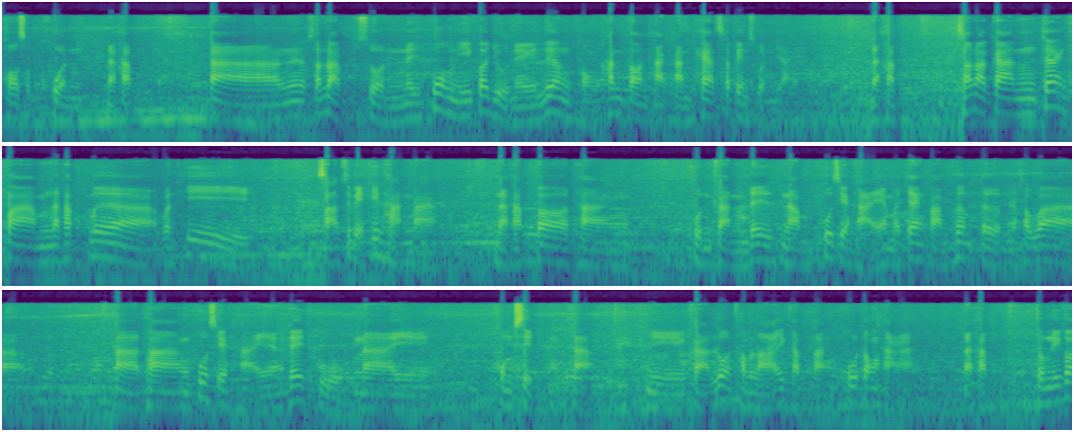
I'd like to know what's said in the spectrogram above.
พอสมควรนะครับอ่าสำหรับส่วนในพวกนี้ก็อยู่ในเรื่องของขั้นตอนทางการแพทย์ซะเป็นส่วนใหญ่นะครับสำหรับการแจ้งความนะครับเมื่อวันที่ 31 ที่ผ่านมานะครับ ก็ทางคุณกันได้นำผู้เสียหายมาแจ้งความเพิ่มเติมนะครับว่าทางผู้เสียหายได้ถูกนาย คมสิทธิ์มีการร่วมทำร้ายกับทางผู้ต้องหานะครับ ตรงนี้ก็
